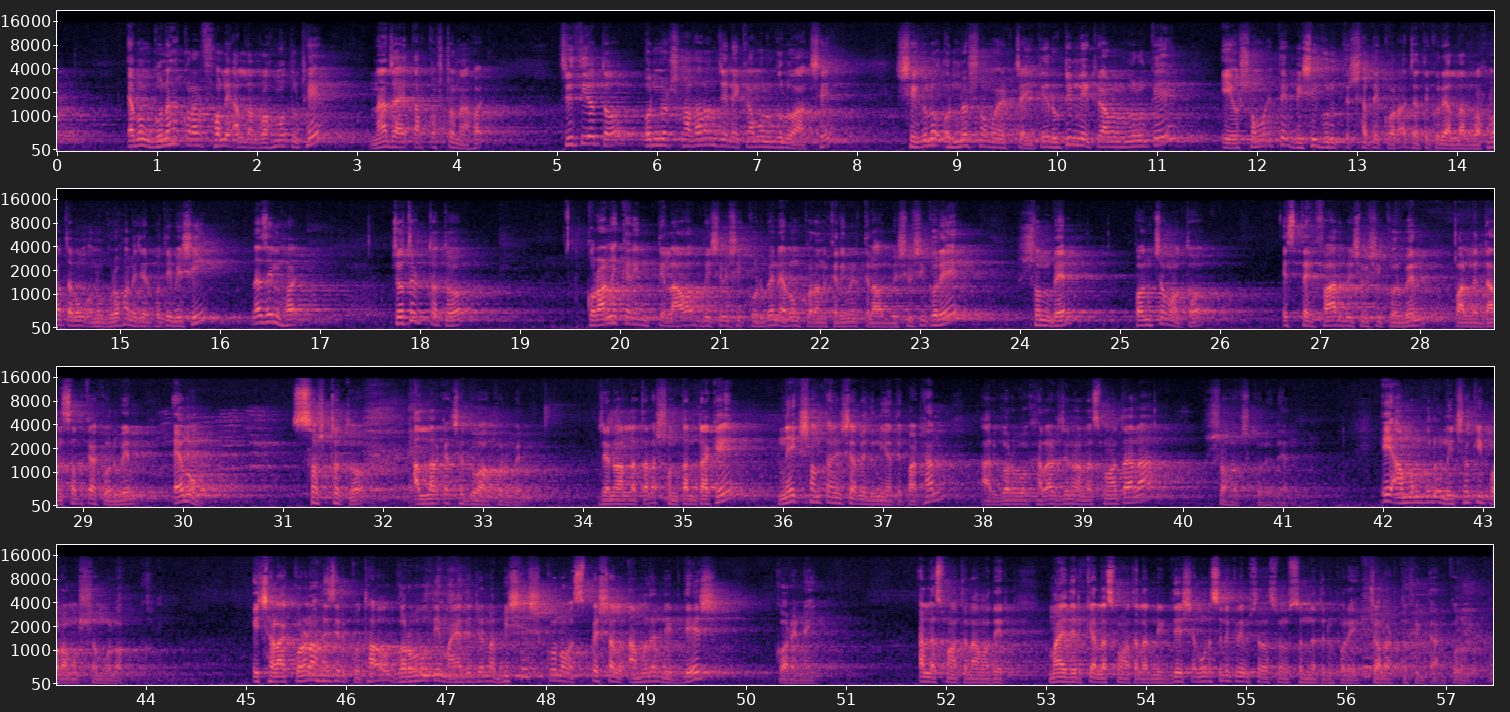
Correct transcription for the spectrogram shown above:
এবং গুনাহ করার ফলে আল্লাহর রহমত উঠে না যায়, তার কষ্ট না হয়। তৃতীয়ত, অন্য সাধারণ যে নেকামলগুলো আছে, সেগুলো অন্য সময়ের চাইতে রুটিন নেকামলগুলোকে এই সময়তে বেশি গুরুত্বের সাথে করা, যাতে করে আল্লাহর রহমত এবং অনুগ্রহ নিজের প্রতি বেশি নাজিল হয়। চতুর্থত, কোরআনে করিম তেলাওয়াত বেশি বেশি করবেন এবং কোরআন করিমের তেলাওয়াত বেশি বেশি করে শুনবেন। পঞ্চমত ইস্তেকফার বেশি বেশি করবেন, পারলে দান সদকা করবেন এবং ষষ্ঠত, আল্লাহর কাছে দোয়া করবেন, যেন আল্লাহ তালা সন্তানটাকে নেক সন্তান হিসাবে দুনিয়াতে পাঠান আর গর্ব খালার জন্য আল্লাহ সুমতালা সহজ করে দেন। এই আমলগুলো নিছকই পরামর্শমূলক। এছাড়া করোনা হাদিসের কোথাও গর্ভবতী মায়েদের জন্য বিশেষ কোনো স্পেশাল আমলের নির্দেশ করে নাই। আল্লাহ সুমাতাল্লাহ আমাদের, মায়েদেরকে আল্লাহ সুমাতাল্লাহ নির্দেশ এবং রসুল করিম সাল্লাহ সন্ন্যতের উপরে চলার তফিক দান করুন।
